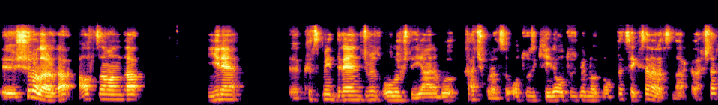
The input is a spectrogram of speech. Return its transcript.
E, şuralarda alt zamanda yine e, kısmi direncimiz oluştu. Yani bu kaç burası? 32 ile 31.80 arasında arkadaşlar.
